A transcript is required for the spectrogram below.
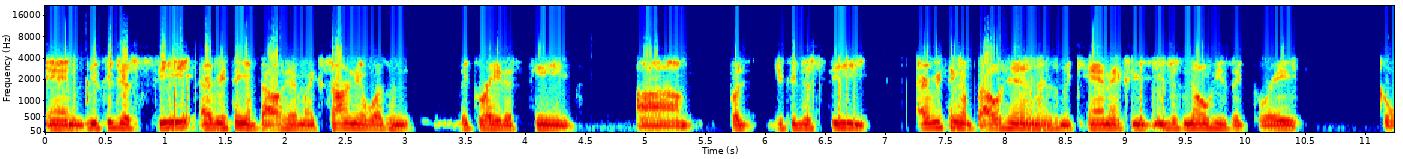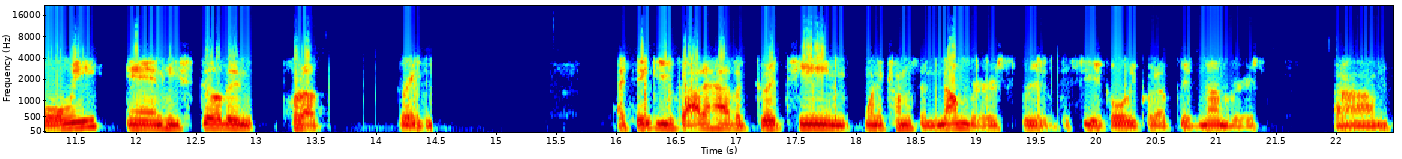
And you could just see everything about him. Like Sarnia wasn't the greatest team, um, but you could just see everything about him, his mechanics. You, you just know he's a great goalie, and he still didn't put up great. I think you've got to have a good team when it comes to numbers for to see a goalie put up good numbers um,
